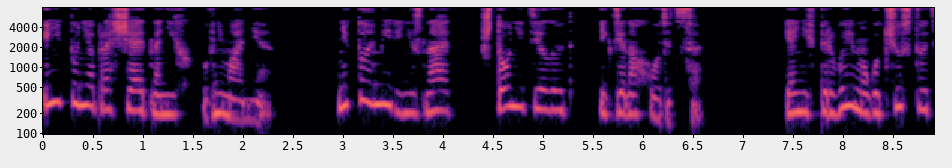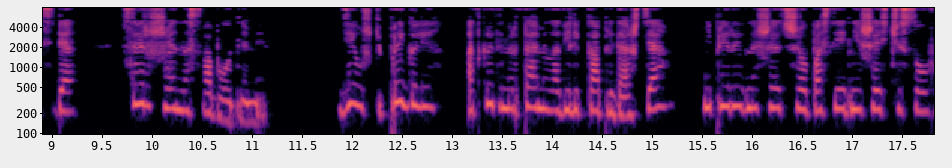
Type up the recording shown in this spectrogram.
и никто не обращает на них внимания. Никто в мире не знает, что они делают и где находятся. И они впервые могут чувствовать себя совершенно свободными. Девушки прыгали, открытыми ртами ловили капли дождя, непрерывно шедшего последние шесть часов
